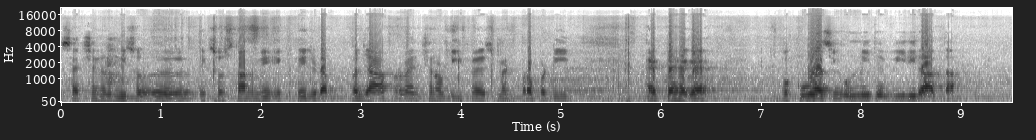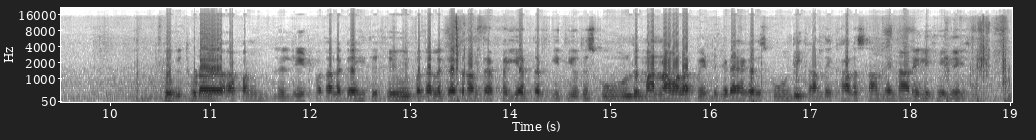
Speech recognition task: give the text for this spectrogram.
ਸੈਕਸ਼ਨ 1900 ਅਹ, 197 ਇੱਕ ਤੇ ਜਿਹੜਾ Punjab prevention of defacement property act ਹੈਗਾ। ਹੈ। ਵਕੂਆ ਸੀ 19 ਤੇ 20 ਦੀ ਰਾਤ ਦਾ। ਕਿਉਂਕਿ ਥੋੜਾ ਆਪਾਂ ਨੂੰ ਲੇਟ ਪਤਾ ਲੱਗਾ ਸੀ ਤੇ ਜਿਵੇਂ ਹੀ ਪਤਾ ਲੱਗਾ ਤੁਰੰਤ ਐਫ ਆਈ ਆਰ ਦਰਜ ਕੀਤੀ। ਉਹ ਤੇ ਸਕੂਲ ਦੇ ਮਾਨਾ ਵਾਲਾ ਪਿੰਡ ਜਿਹੜਾ ਹੈਗਾ ਤੇ ਸਕੂਲ ਦੀ ਕੰਧ ਤੇ ਖਾਲਿਸਤਾਨ ਦੇ ਨਾਰੇ ਲਿਖੇ ਗਏ ਸਨ।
